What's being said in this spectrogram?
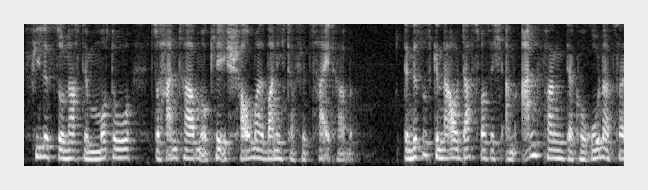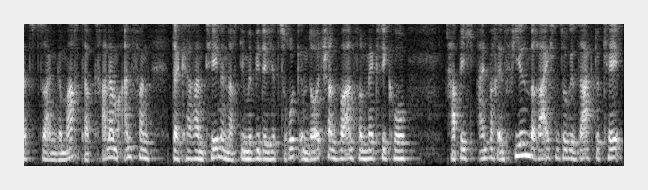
vieles so nach dem Motto zu handhaben, okay, ich schau mal, wann ich dafür Zeit habe. Denn das ist genau das, was ich am Anfang der Corona-Zeit sozusagen gemacht habe. Gerade am Anfang der Quarantäne, nachdem wir wieder hier zurück in Deutschland waren von Mexiko, habe ich einfach in vielen Bereichen so gesagt, okay,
